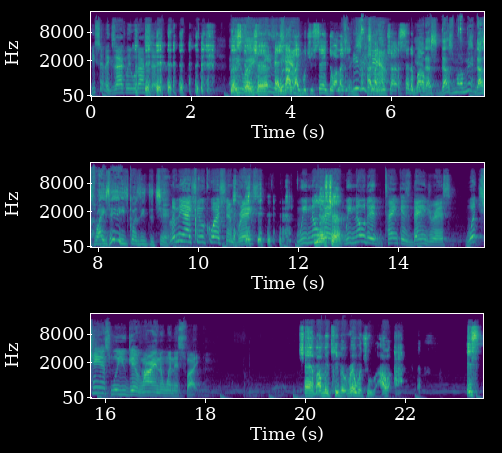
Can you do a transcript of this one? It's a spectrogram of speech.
He said exactly what I said. Let's Anyway, go, champ. he's a Hey, I like what you said, though. I like, He's a I like what y'all said Yeah, about. that's that's my man. That's why he's here. He's because he's the champ. Let me ask you a question, Briggs. We know Yes, that champ. we know that Tank is dangerous. What chance will you give Ryan to win this fight? champ. I'm gonna keep it real with you. I, I, it's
